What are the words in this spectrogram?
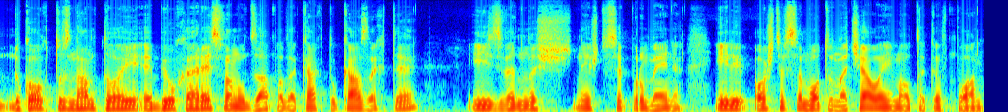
доколкото знам, той е бил харесван от Запада, както казахте, и изведнъж нещо се променя. Или още в самото начало е имал такъв план.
